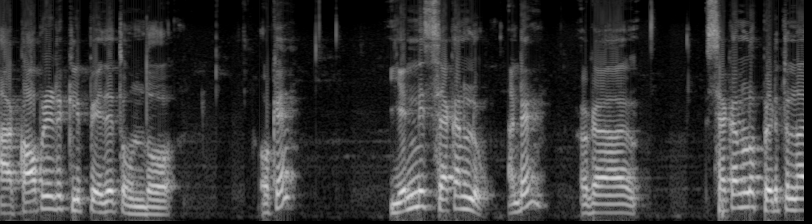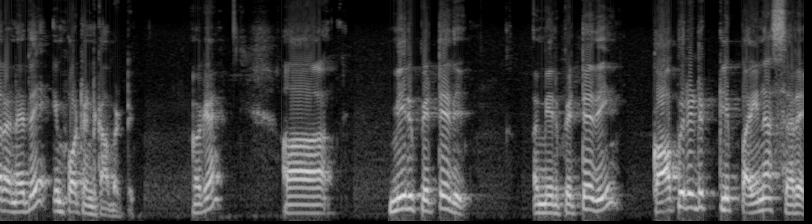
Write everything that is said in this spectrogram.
ఆ కాపరేటివ్ క్లిప్ ఏదైతే ఉందో ఓకే? ఎన్ని సెకండ్లు? అంటే ఒక సెకండ్లో పెడుతున్నారు అనేది ఇంపార్టెంట్ కాబట్టి. ఓకే? మీరు పెట్టేది మీరు పెట్టేది కాపీరైట్ క్లిప్ అయినా సరే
